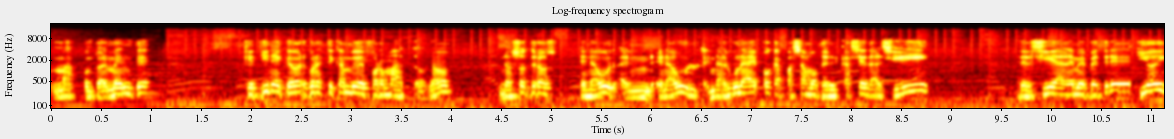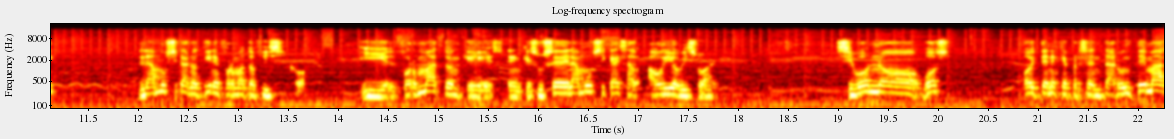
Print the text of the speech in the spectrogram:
más puntualmente, que tiene que ver con este cambio de formato. ¿no? Nosotros en, en, en alguna época pasamos del cassette al CD, del CD al MP3 y hoy la música no tiene formato físico y el formato en que, en que sucede la música es audiovisual. Si vos no, vos hoy tenés que presentar un tema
